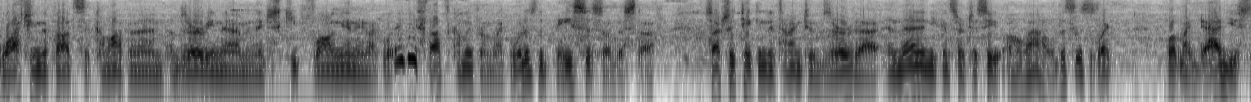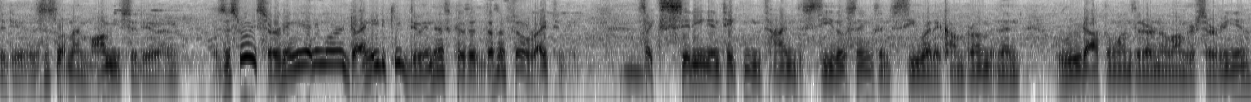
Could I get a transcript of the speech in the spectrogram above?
watching the thoughts that come up and then observing them and they just keep flowing in and you're like where are these thoughts coming from like what is the basis of this stuff so actually taking the time to observe that, and then you can start to see, oh wow, this is like what my dad used to do. This is what my mom used to do, and is this really serving me anymore? Do I need to keep doing this because it doesn't feel right to me? Mm. It's like sitting and taking the time to see those things and see where they come from, and then root out the ones that are no longer serving you.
